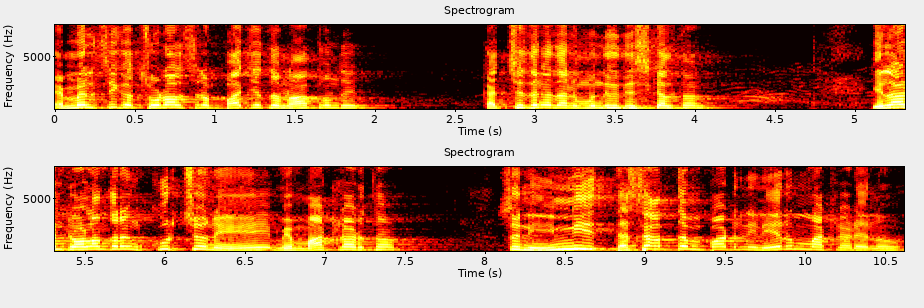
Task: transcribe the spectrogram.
ఎమ్మెల్సీగా చూడాల్సిన బాధ్యత నాకుంది. ఖచ్చితంగా దాన్ని ముందుకు తీసుకెళ్తాను. ఇలాంటి వాళ్ళందరం కూర్చొని మేము మాట్లాడతాం. సో నేను ఇన్ని దశాబ్దం పాటు నేను ఏం మాట్లాడాను?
